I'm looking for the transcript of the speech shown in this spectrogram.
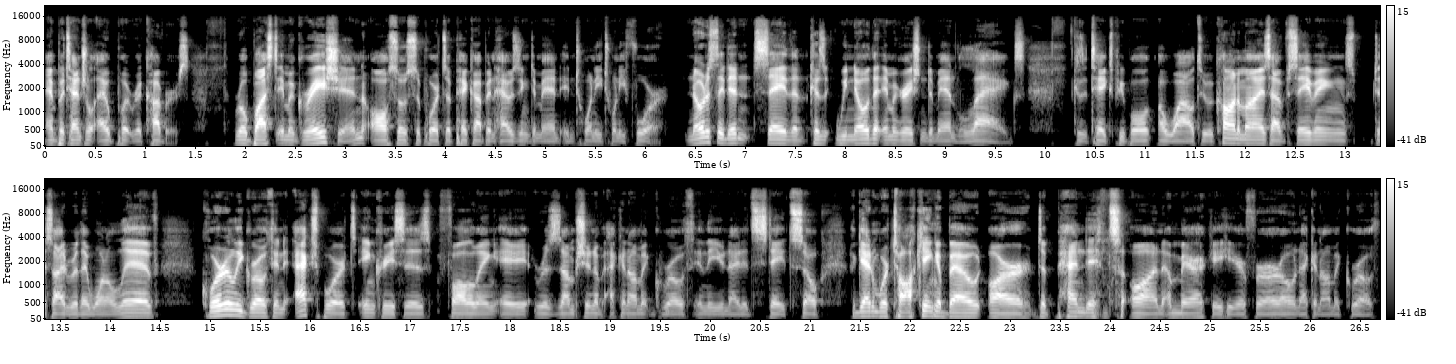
and potential output recovers. Robust immigration also supports a pickup in housing demand in 2024. Notice they didn't say that because we know that immigration demand lags because it takes people a while to economize, have savings, decide where they want to live. Quarterly growth in exports increases following a resumption of economic growth in the United States. So, again, we're talking about our dependence on America here for our own economic growth.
